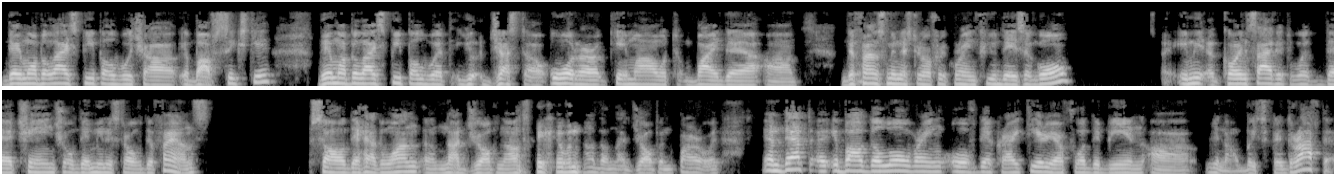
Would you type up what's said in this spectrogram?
They mobilize people which are above 60. They mobilize people with just uh, order came out by the uh, defense minister of Ukraine a few days ago. Coincided with the change of the minister of defense. So they had one uh, job, now they have another nut job in Parliament. And that uh, about the lowering of the criteria for the being, uh, you know, basically drafted.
